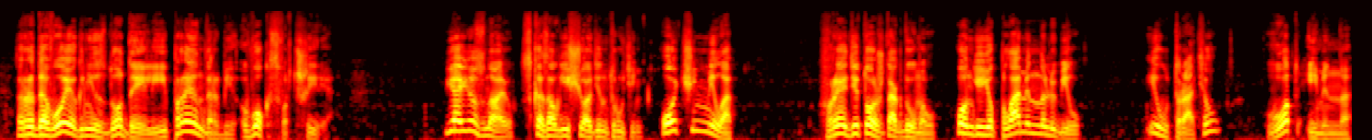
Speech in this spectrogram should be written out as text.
— родовое гнездо Дели и Прендерби в Оксфордшире. «Я ее знаю», — сказал еще один трутень. «Очень мила». Фредди тоже так думал. Он ее пламенно любил. И утратил? Вот именно.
